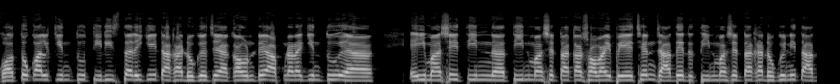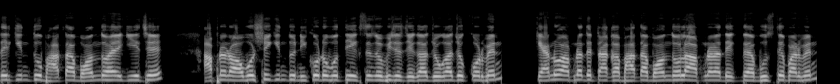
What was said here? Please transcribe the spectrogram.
গতকাল কিন্তু তিরিশ তারিখেই টাকা ঢুকেছে অ্যাকাউন্টে আপনারা কিন্তু এই মাসেই তিন তিন মাসের টাকা সবাই পেয়েছেন। যাদের তিন মাসের টাকা ঢোকেনি তাদের কিন্তু ভাতা বন্ধ হয়ে গিয়েছে। আপনারা অবশ্যই কিন্তু নিকটবর্তী এক্সচেঞ্জ অফিসে যেগা- যোগাযোগ করবেন। কেন আপনাদের টাকা ভাতা বন্ধ হলো আপনারা দেখতে, বুঝতে পারবেন।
